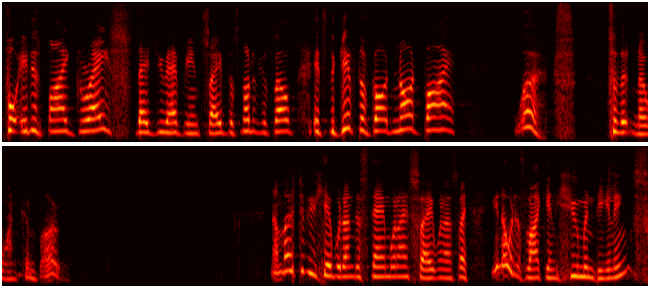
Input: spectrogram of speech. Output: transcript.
For it is by grace that you have been saved. It's not of yourselves, it's the gift of God, not by works, so that no one can boast. Now, most of you here would understand what I say when I say, you know what it's like in human dealings,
